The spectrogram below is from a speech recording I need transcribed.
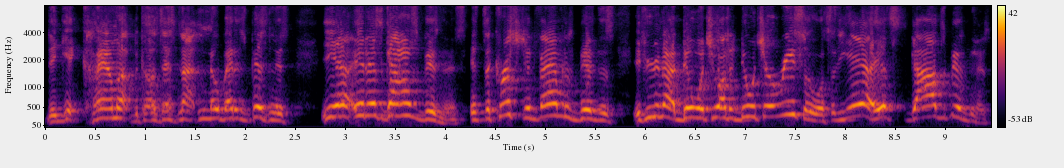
They get clam up because that's not nobody's business. Yeah, it is God's business. It's the Christian family's business. If you're not doing what you ought to do with your resources, yeah, it's God's business.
